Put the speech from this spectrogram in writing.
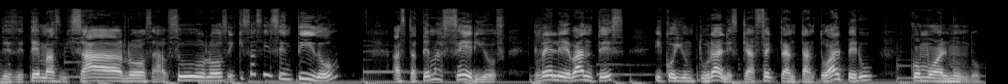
desde temas bizarros, absurdos y quizás sin sentido, hasta temas serios, relevantes y coyunturales que afectan tanto al Perú como al mundo.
